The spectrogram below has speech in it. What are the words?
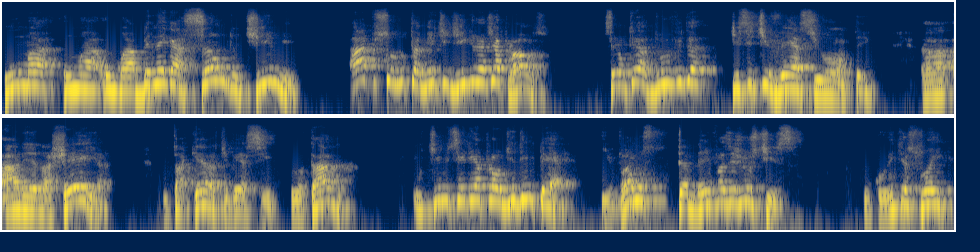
uma, uma, uma abnegação do time absolutamente digna de aplauso. Você não tem a dúvida que se tivesse ontem a, a arena cheia, o Taquera tivesse lotado, o time seria aplaudido em pé. E vamos também fazer justiça. O Corinthians foi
